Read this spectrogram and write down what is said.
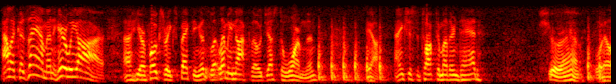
Alakazam, and here we are. Uh, your folks are expecting us. Let, let me knock, though, just to warm them. Yeah. Anxious to talk to Mother and Dad? Sure I am. Well,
